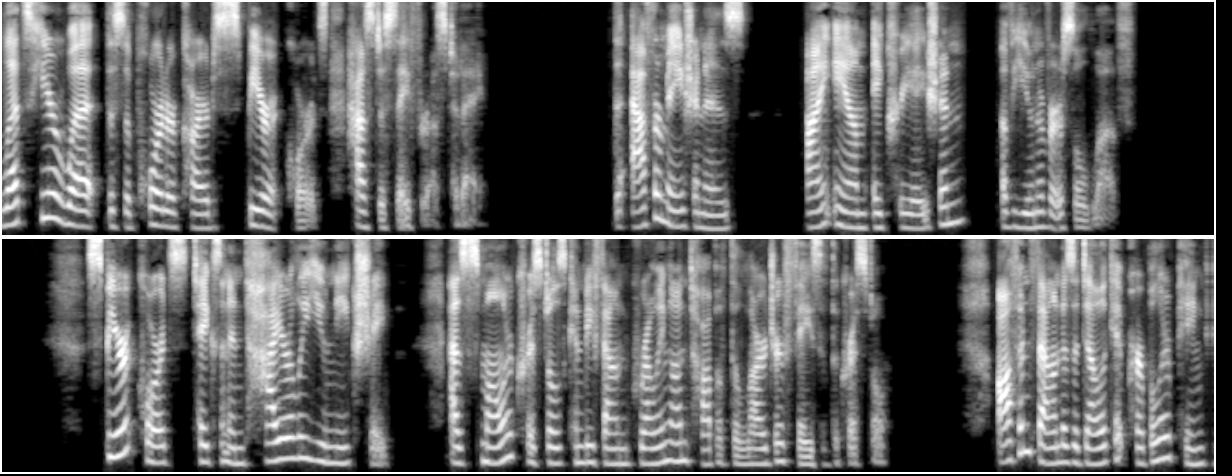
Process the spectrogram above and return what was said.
let's hear what the supporter card Spirit Quartz has to say for us today. The affirmation is, I am a creation of universal love. Spirit quartz takes an entirely unique shape as smaller crystals can be found growing on top of the larger face of the crystal. Often found as a delicate purple or pink,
